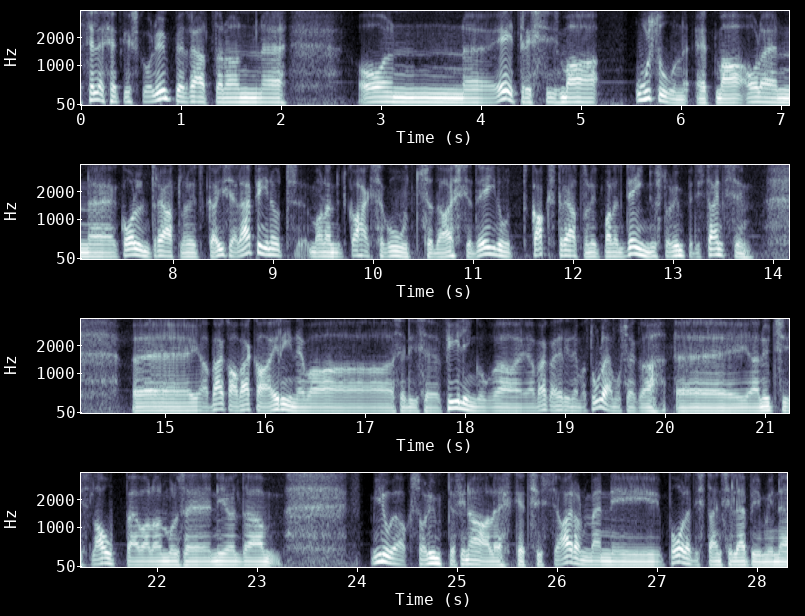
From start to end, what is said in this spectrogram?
selleks hetkeks, kui olümpiatriatlon on on eetris, siis ma usun, et ma olen äh, kolm triatlonit ka ise läbinud, ma olen nüüd kaheksa kuud seda asja teinud, kaks triatlonit ma olen teinud just olümpiadistantsi. ja väga-väga erineva sellise feeling uga ja väga erineva tulemusega ja nüüd siis laupäeval on mul see nii-öelda minu jaoks olümpiafinaal ehk et siis see Ironmani poole distantsi läbimine,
